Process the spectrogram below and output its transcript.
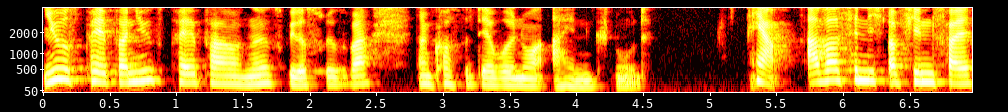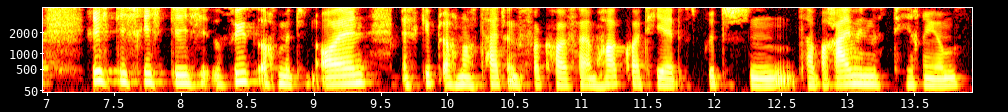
Newspaper, Newspaper, ne, so wie das früher so war, dann kostet der wohl nur einen Knut. Ja, aber finde ich auf jeden Fall richtig, richtig süß, auch mit den Eulen. Es gibt auch noch Zeitungsverkäufer im Hauptquartier des britischen Zaubereiministeriums.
